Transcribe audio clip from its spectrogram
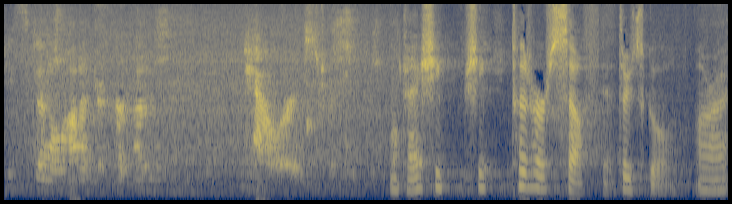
She's done a lot under her own power and strength. Okay, she, she put herself through school. All right.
